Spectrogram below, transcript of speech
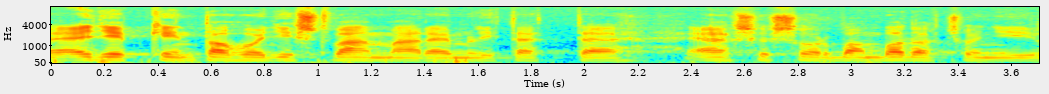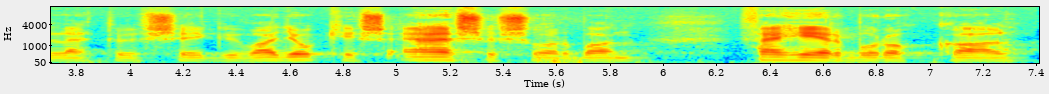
Egyébként, ahogy István már említette, elsősorban badacsonyi illetőségű vagyok, és elsősorban fehérborokkal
